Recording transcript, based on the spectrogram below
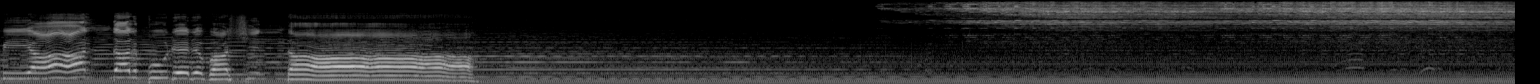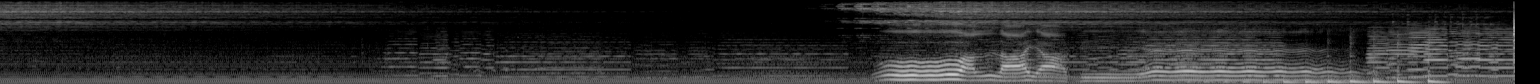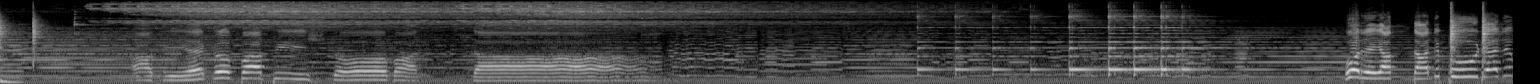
আমি আন্দারপুরের বাসিন্দা। ও আল্লাহ আমি এক পাপিষ্ট বান্দা। ওরে আন্দানপুরের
